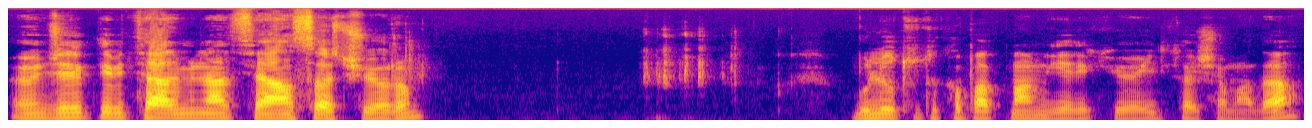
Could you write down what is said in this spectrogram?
Öncelikle bir terminal seansı açıyorum. Bluetooth'u kapatmam gerekiyor ilk aşamada.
